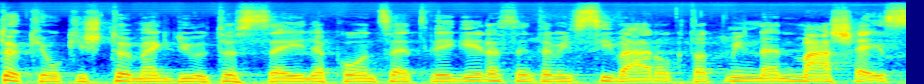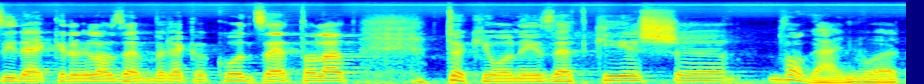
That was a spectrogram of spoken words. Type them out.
Tök jó kis tömeg gyűlt össze így a koncert végére. Szerintem így szivárogtak minden más helyszínekről az emberek a koncert alatt. Tök jól nézett ki, és vagány volt.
